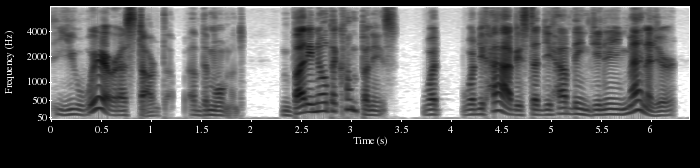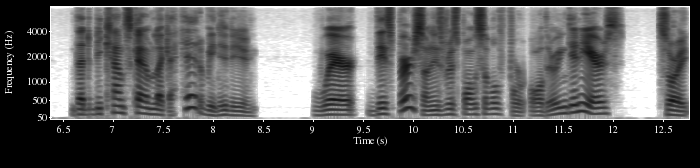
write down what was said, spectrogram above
you were a startup at the moment. But in other companies, what, what you have is that you have the engineering manager that becomes kind of like a head of engineering, where this person is responsible for other engineers, sorry,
